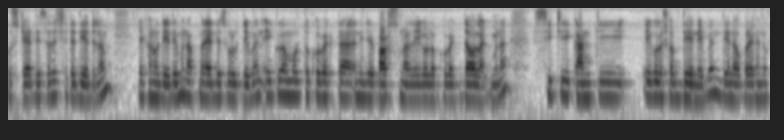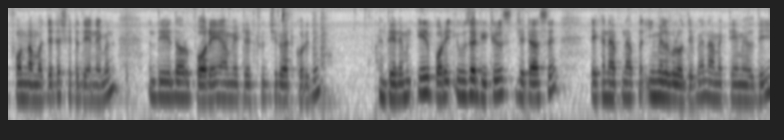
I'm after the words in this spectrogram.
কুষ্টি অ্যাড্রেস আছে, সেটা দিয়ে দিলাম। এখানেও দিয়ে দেবেন, আপনার অ্যাড্রেসগুলো দেবেন। এইগুলো মূলত খুব একটা নিজের পার্সোনাল এগুলো খুব একটা দেওয়া লাগবে না। সিটি কান্ট্রি এগুলো সব দিয়ে নেবেন। দিয়ে নেওয়ার পরে এখানে ফোন নাম্বার যেটা, সেটা দিয়ে নেবেন। দিয়ে দেওয়ার পরে আমি এটা একটু জিরো অ্যাড করে দিই। দিয়ে নেবেন। এরপরে ইউজার ডিটেলস যেটা আছে, এখানে আপনি আপনার ইমেলগুলো দেবেন। আমি একটা ইমেল দিই।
